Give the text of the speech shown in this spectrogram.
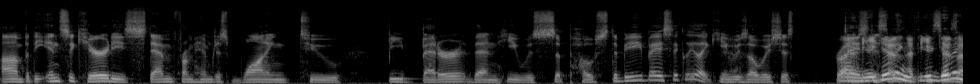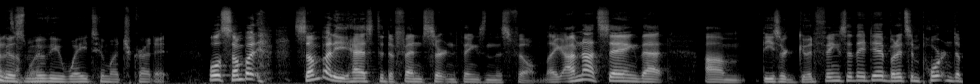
Um, but the insecurities stem from him just wanting to be better than he was supposed to be. Basically, like he was always just Ryan, think you're he says- giving I think he you're giving this movie way too much credit. Well, somebody somebody has to defend certain things in this film. Like I'm not saying that um, these are good things that they did, but it's important to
